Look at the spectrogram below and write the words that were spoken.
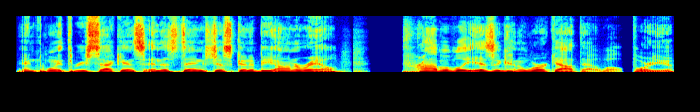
in 0.3 seconds, and this thing's just going to be on a rail. Probably isn't going to work out that well for you.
